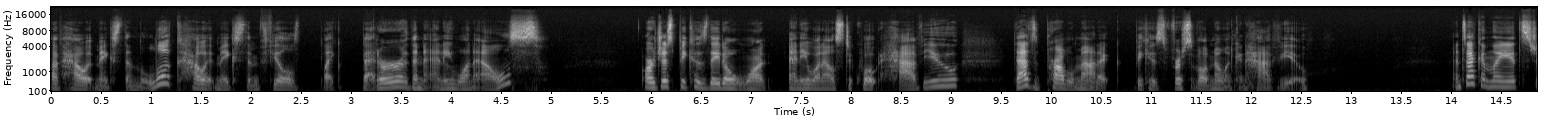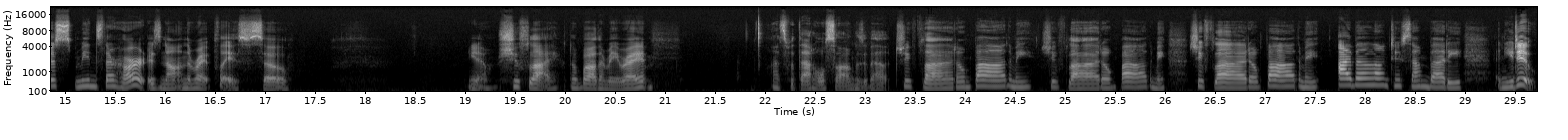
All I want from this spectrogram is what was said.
of how it makes them look, how it makes them feel like better than anyone else, or just because they don't want anyone else to quote have you, that's problematic because first of all, no one can have you. And secondly, it just means their heart is not in the right place. So, you know, shoo fly, don't bother me, right? That's what that whole song is about. Shoo fly, don't bother me. Shoo fly, don't bother me. Shoo fly, don't bother me. I belong to somebody. And you do.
